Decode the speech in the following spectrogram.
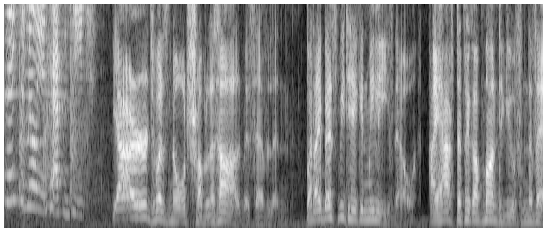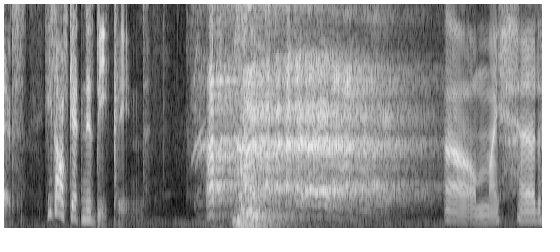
Thanks a million, Captain Teach. Yar, 'twas no trouble at all, Miss Evelyn. But I best be taking me leave now. I have to pick up Montague from the vet. He's off getting his beak cleaned. Oh, my head.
